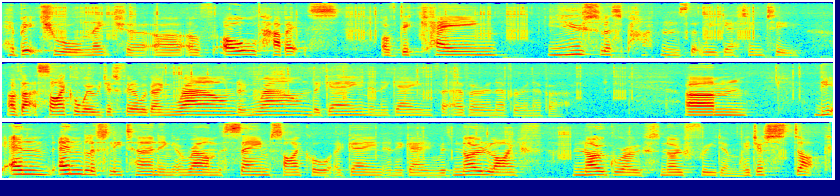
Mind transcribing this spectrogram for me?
habitual nature uh, of old habits, of decaying, useless patterns that we get into, of that cycle where we just feel we're going round and round again and again forever and ever and ever. Um, the end, endlessly turning around the same cycle again and again with no life, no growth, no freedom. We're just stuck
